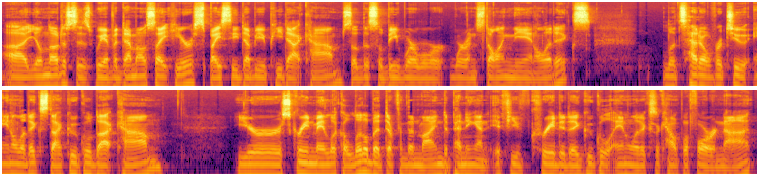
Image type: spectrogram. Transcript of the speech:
uh, you'll notice is we have a demo site here, spicywp.com. So this will be where we're, we're installing the analytics. Let's head over to analytics.google.com. Your screen may look a little bit different than mine depending on if you've created a Google Analytics account before or not.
